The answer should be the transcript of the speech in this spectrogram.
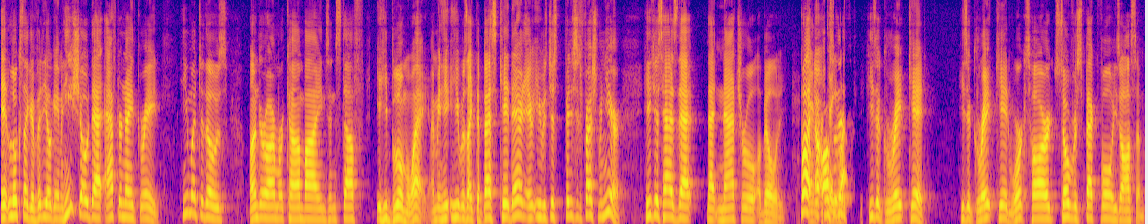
it looks like a video game. And he showed that after ninth grade. He went to those Under Armour combines and stuff. He blew them away. I mean, he, he was like the best kid there. And he was just finished his freshman year. He just has that that natural ability. But also, this, he's a great kid. He's a great kid. Works hard. So respectful. He's awesome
